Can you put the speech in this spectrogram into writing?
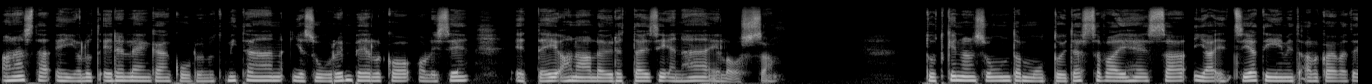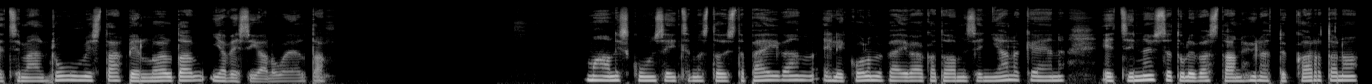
Anasta ei ollut edelleenkään kuulunut mitään ja suurin pelko oli se, ettei Anaa löydettäisi enää elossa. Tutkinnan suunta muuttui tässä vaiheessa ja etsijätiimit alkoivat etsimään ruumista pelloilta ja vesialueelta. Maaliskuun 17. päivä, eli kolme päivää katoamisen jälkeen, etsinnöissä tuli vastaan hylätty kartano,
